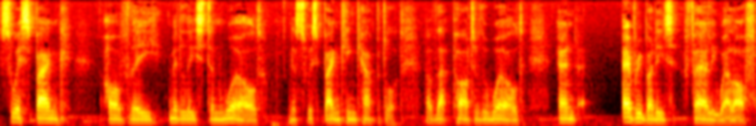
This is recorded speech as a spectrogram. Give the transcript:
Swiss bank of the Middle Eastern world the Swiss banking capital of that part of the world, and everybody's fairly well off.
